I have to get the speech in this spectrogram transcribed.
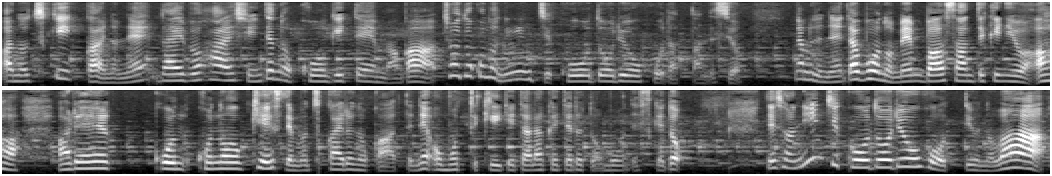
あの月1回のねライブ配信での講義テーマがちょうどこの認知行動療法だったんですよ。なのでねラボのメンバーさん的にはああれこのケースでも使えるのかってね思って聞いていただけてると思うんですけどでその認知行動療法っていうのは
